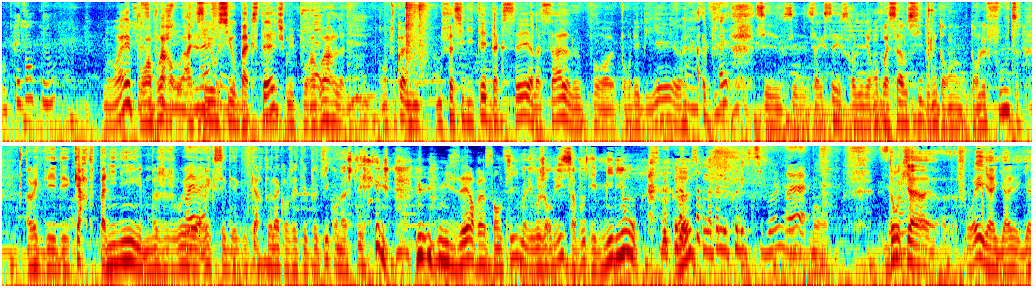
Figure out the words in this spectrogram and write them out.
en prévente non? Ouais, pour avoir accès aussi au backstage, mais pour Ouais. avoir la- en tout cas une, une facilité d'accès à la salle pour, pour les billets. euh. Ouais. C'est c'est- c'est assez extraordinaire. On voit ça aussi donc, dans, dans le foot avec des, des cartes Panini. Moi, je jouais Ouais, ouais. avec ces cartes-là quand j'étais petit, qu'on achetait une misère, 20 centimes, et aujourd'hui, ça vaut des millions. C'est coll- ce qu'on appelle les collectibles. Ouais. Bon. Donc il y, a, y, a, il y a- y a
